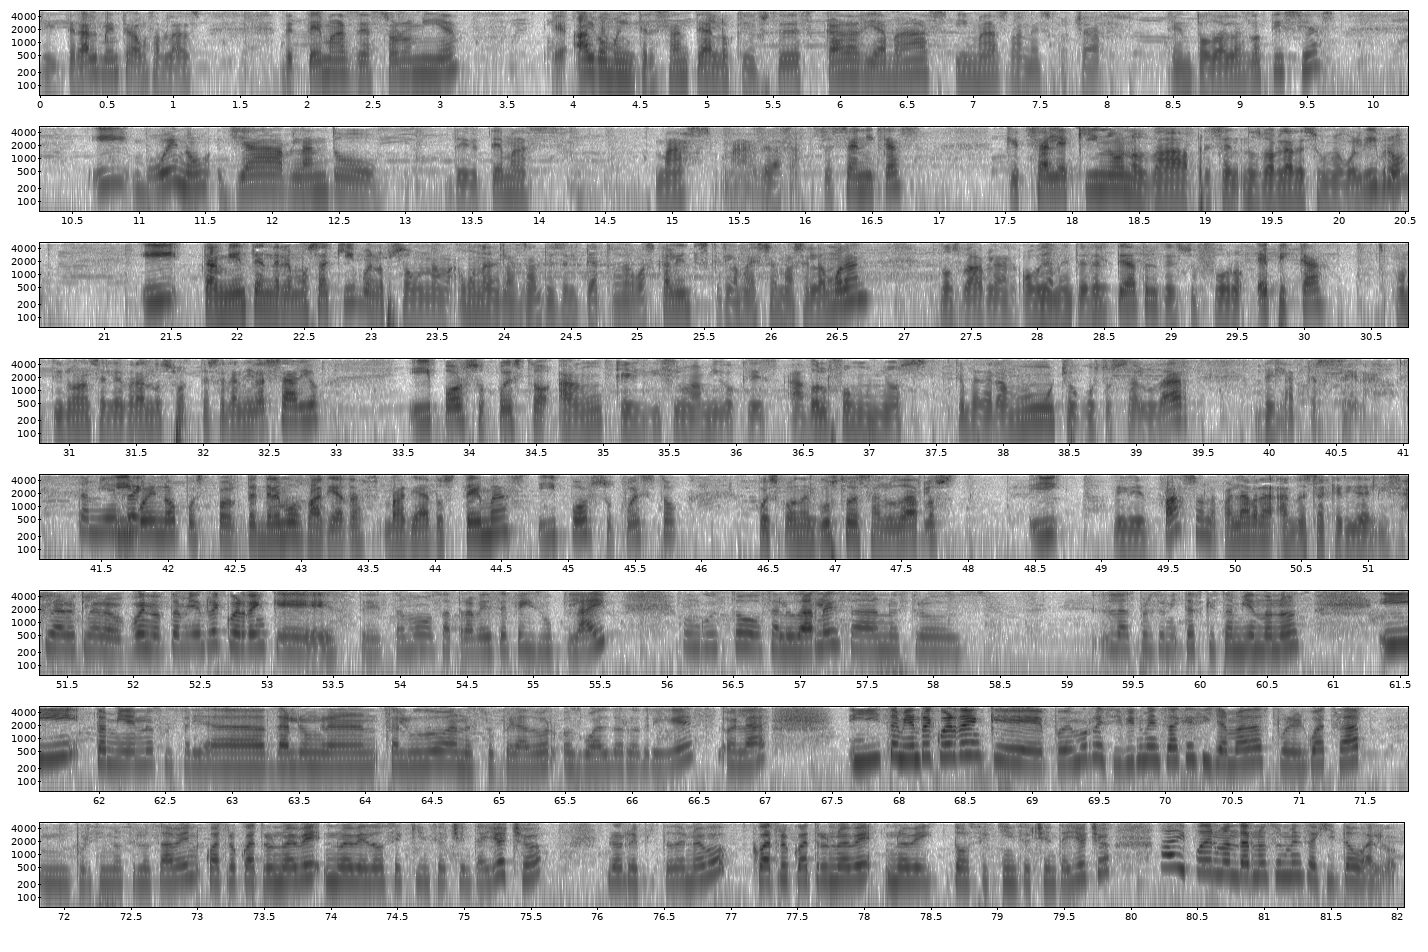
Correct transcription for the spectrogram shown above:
Literalmente vamos a hablar de temas de astronomía, eh, algo muy interesante, algo que ustedes cada día más y más van a escuchar en todas las noticias. Y bueno, ya hablando de temas más, más de las artes escénicas, Quetzal Aquino nos va, a nos va a hablar de su nuevo libro. Y también tendremos aquí, bueno, pues a una, una de las grandes del teatro de Aguascalientes, que es la maestra Marcela Morán. Nos va a hablar, obviamente, del teatro y de su foro Épica. Continúan celebrando su tercer aniversario. Y, por supuesto, a un queridísimo amigo que es Adolfo Muñoz, que me dará mucho gusto saludar de la tercera. También y bueno, pues por- tendremos variadas, variados temas y, por supuesto, pues con el gusto de saludarlos y le paso la palabra a nuestra querida Elisa. Claro, claro. Bueno, también recuerden que este, estamos a través de Facebook Live. Un gusto saludarles a nuestros las personitas que están viéndonos y también nos gustaría darle un gran saludo a nuestro operador Oswaldo Rodríguez. Hola. Y también recuerden que podemos recibir mensajes y llamadas por el WhatsApp por si no se lo saben, 449-912-1588. Lo repito de nuevo, 449-912-1588. Ahí pueden mandarnos un mensajito o algo.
